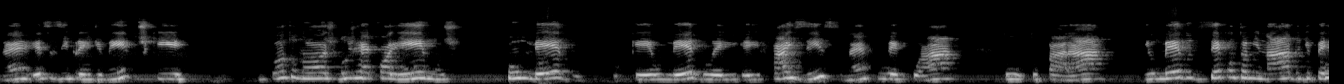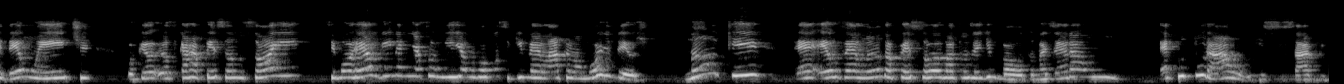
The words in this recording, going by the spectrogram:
né, esses empreendimentos que, enquanto nós nos recolhemos com medo, porque o medo ele, ele faz isso, né, tu recuar, tu, tu parar, e o medo de ser contaminado, de perder um ente, porque eu, eu ficava pensando só em se morrer alguém da minha família, eu não vou conseguir velar, pelo amor de Deus. Não que é, eu velando a pessoa vá trazer de volta, mas era um. É cultural isso, sabe?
